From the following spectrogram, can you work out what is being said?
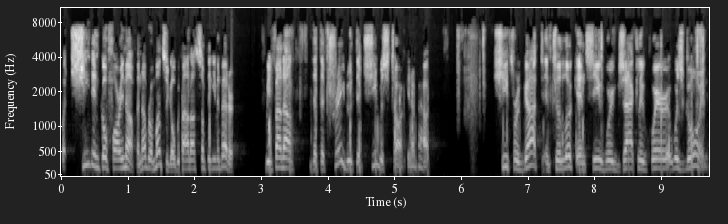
But she didn't go far enough. A number of months ago, we found out something even better. We found out that the trade route that she was talking about, she forgot to look and see where exactly where it was going.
